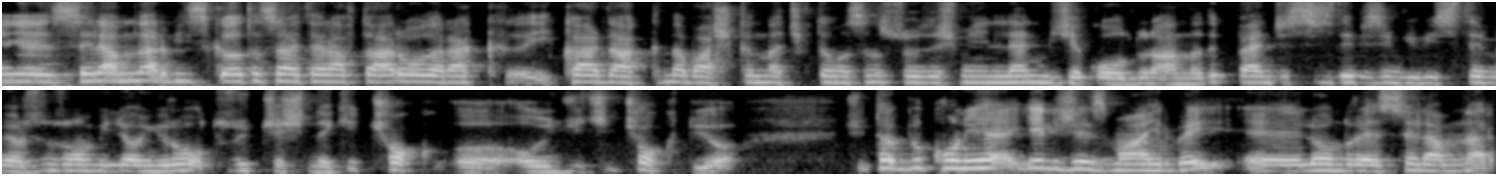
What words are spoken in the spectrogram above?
e, selamlar. Biz Galatasaray taraftarı olarak e, Icardi hakkında başkanın açıklamasının sözleşme yenilenmeyecek olduğunu anladık. Bence siz de bizim gibi istemiyorsunuz. 10 milyon euro 33 yaşındaki çok e, oyuncu için çok diyor. Şimdi tabii bu konuya geleceğiz Mahir Bey. E, Londra'ya selamlar.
